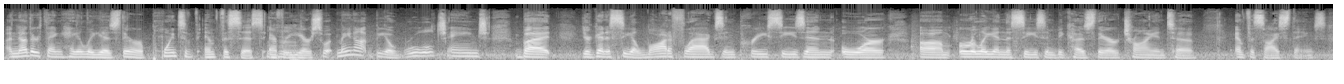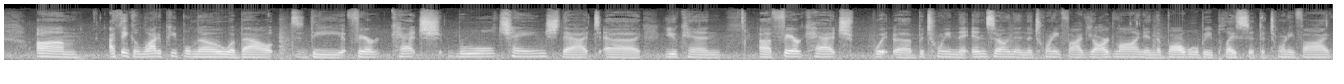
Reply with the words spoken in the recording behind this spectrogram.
Another thing, Hailey, is there are points of emphasis every Mhm. year. So it may not be a rule change, but you're going to see a lot of flags in preseason or um, early in the season because they're trying to emphasize things. Um, I think a lot of people know about the fair catch rule change that uh, you can uh, fair catch w- uh, between the end zone and the 25 yard line, and the ball will be placed at the 25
